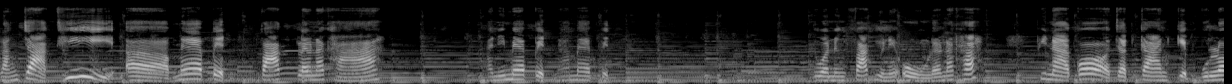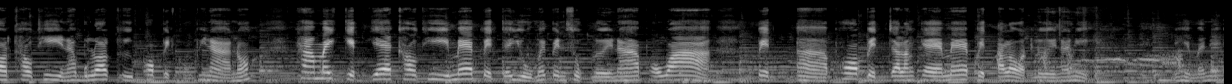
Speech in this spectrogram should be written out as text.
หลังจากที่แม่เป็ดฟักแล้วนะคะ อันนี้แม่เป็ดนะแม่เป็ด ตัวหนึ่งฟักอยู่ในโอ่งแล้วนะคะ พี่นาก็จัดการเก็บบุญรอดเข้าที่นะ บุญรอดคือพ่อเป็ดของพี่นาเนาะถ้าไม่เก็บแยกเข้าที่แม่เป็ดจะอยู่ไม่เป็นสุขเลยนะ เพราะว่าเป็ดพ่อเป็ดจะรังแกแม่เป็ดตลอดเลยนะนี่นี่เห็นไหมเนี่ย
